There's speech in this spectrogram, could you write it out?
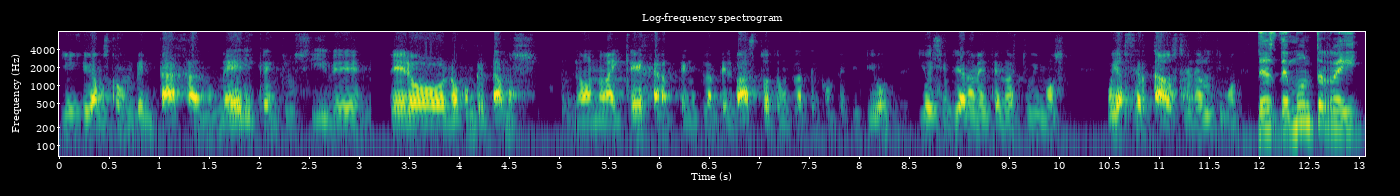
Llegamos con ventaja numérica inclusive, pero no concretamos. No, no hay queja, tengo un plantel vasto, tengo un plantel competitivo y hoy simplemente no estuvimos muy acertados en el último. Desde Monterrey,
